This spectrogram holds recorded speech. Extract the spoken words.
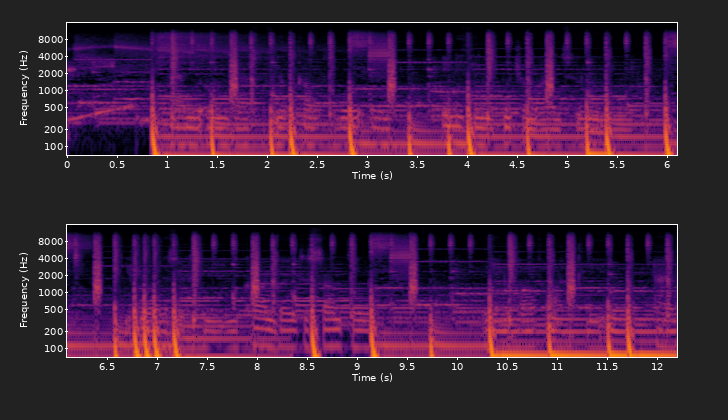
And you have to feel comfortable in anything you put your mind to if you want to succeed. You can't go into something half-heartedly and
